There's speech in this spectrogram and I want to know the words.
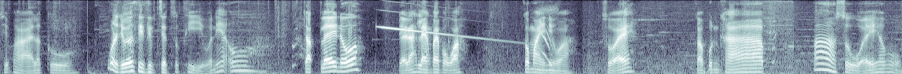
ชิบหายแล้วกู ว่าจะว่า47สักทีวะเนี่ย โอ้ จัดเลยหนูเดี๋ยวนะแรงไปปล่าวะ ก็ไม่นี่วะ สวย ขอบคุณครับอ่าสวยครับผม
